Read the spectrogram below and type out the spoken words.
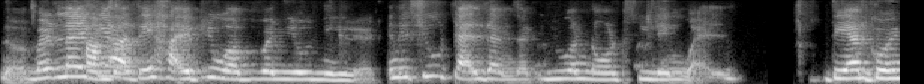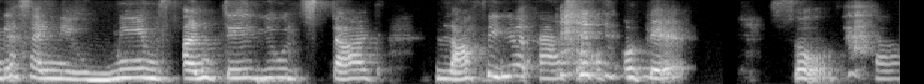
No, but like, Um, yeah, they hype you up when you need it. And if you tell them that you are not feeling well, they are going to send you memes until you start laughing your ass off. Okay. So, yeah,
